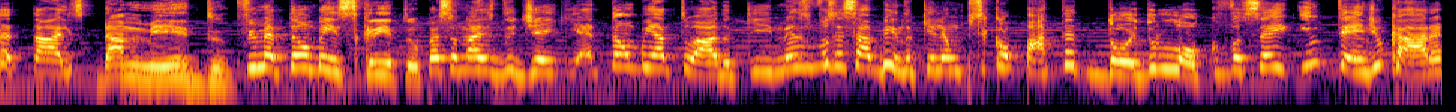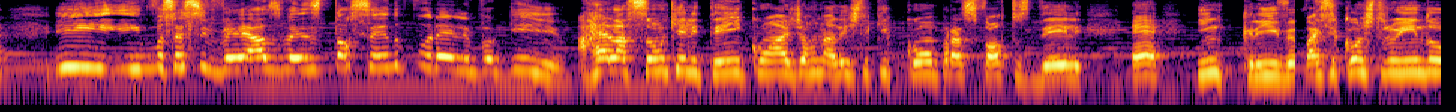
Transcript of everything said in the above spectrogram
detalhes, dá medo. O filme é tão bem escrito, o personagem do Jake é tão bem atuado que mesmo você sabendo que ele é um psicopata doido, louco, você entende o cara e, e, você se vê, às vezes, torcendo por ele um pouquinho. A relação que ele tem com a jornalista que compra as fotos dele é incrível. Vai se construindo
